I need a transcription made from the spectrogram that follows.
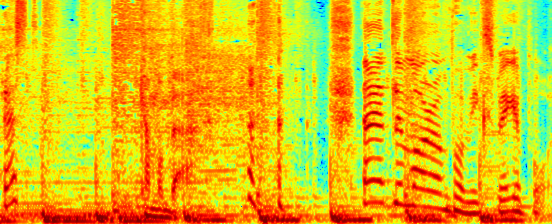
Präst. Camembert. Det här är Äntligen morgon på Mix Megapol.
